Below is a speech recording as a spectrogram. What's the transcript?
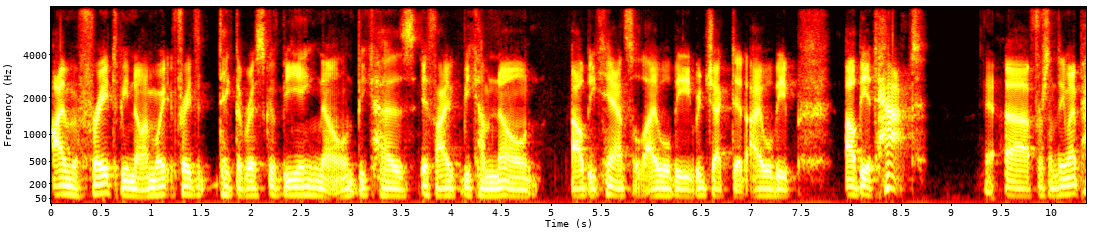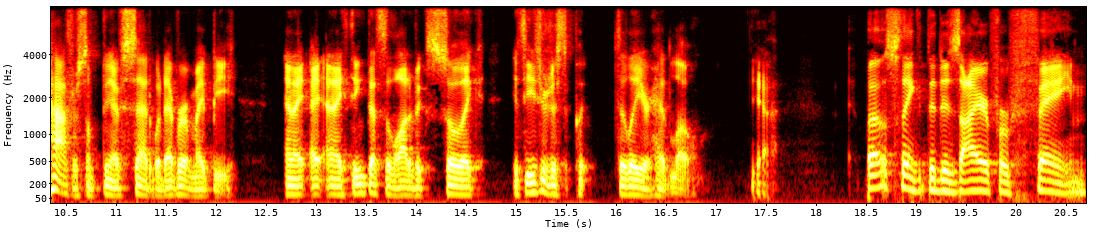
I'm afraid to be known. I'm afraid to take the risk of being known because if I become known, I'll be canceled. I will be rejected. I will be, I'll be attacked yeah, uh, for something in my past or something I've said, whatever it might be. And I, I and I think that's a lot of it. So like it's easier just to put to lay your head low. yeah. But I also think the desire for fame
